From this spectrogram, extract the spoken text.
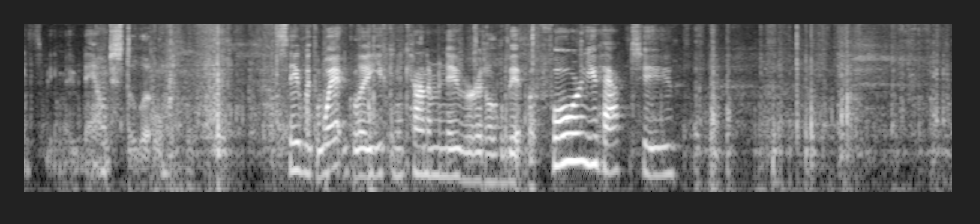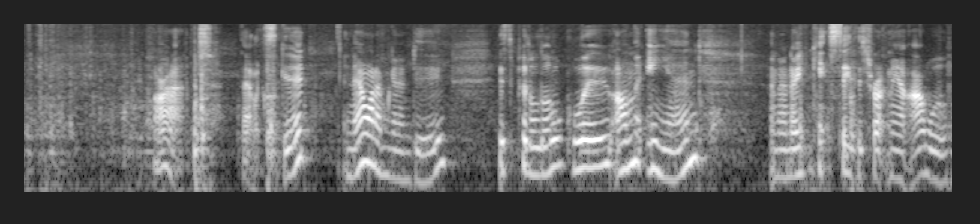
Needs to be moved down just a little. See, with wet glue, you can kind of maneuver it a little bit before you have to. Alright, that looks good. And now what I'm going to do is put a little glue on the end. And I know you can't see this right now. I will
